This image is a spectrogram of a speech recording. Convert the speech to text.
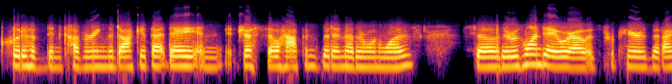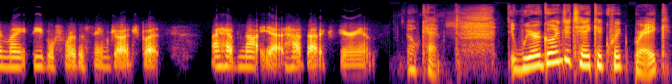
could have been covering the docket that day, and it just so happened that another one was. So there was one day where I was prepared that I might be before the same judge, but I have not yet had that experience. Okay. We're going to take a quick break.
